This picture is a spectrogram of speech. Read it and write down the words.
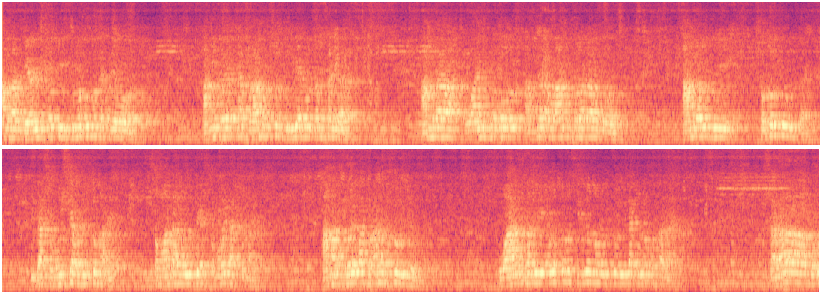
আমরা বেইজ্জতি কোনো কোনো ক্ষেত্রে আমি কয়েকটা পরামর্শ তুলিয়া করতাম সারিয়া। আমরা ওয়াইজ বল আপনারা ওয়াজ করার বল আমরা যদি সতর্ক হয়ে যাই, এটা সমস্যা হইত নয়, সমাধান হইতে সময় লাগতো না আমার পয়লা পরামর্শ হইল ওয়াজ খালি এত সিজন হইতো এগুলা কথা নাই। সারা বড়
